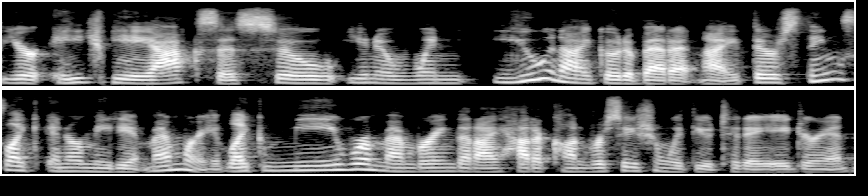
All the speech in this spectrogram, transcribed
your HPA axis. So, you know, when you and I go to bed at night, there's things like intermediate memory, like me remembering that I had a conversation with you today, Adrian,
